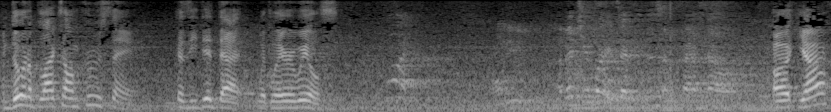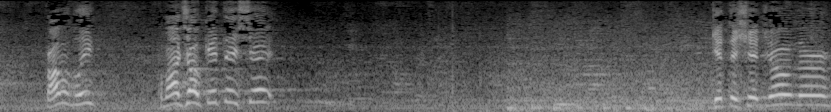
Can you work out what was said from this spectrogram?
I'm doing a Black Tom Cruise thing because he did that with Larry Wheels. I bet you by the time this, I'm passed out. Uh, yeah, probably. Come on, Joe, get this shit. Get this shit, Joser.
